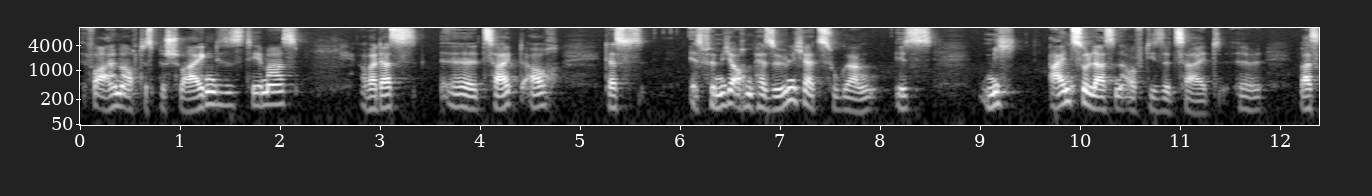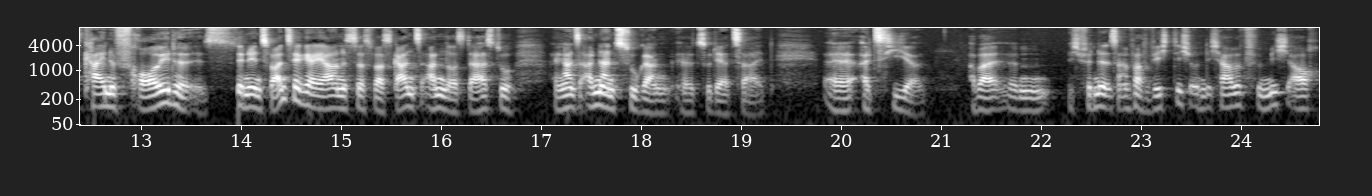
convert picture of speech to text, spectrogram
Vor allem auch das Beschweigen dieses Themas. Aber das äh, zeigt auch, dass es für mich auch ein persönlicher Zugang ist, mich einzulassen auf diese Zeit. Äh, was keine Freude ist. In den 20er Jahren ist das was ganz anderes. Da hast du einen ganz anderen Zugang äh, zu der Zeit äh, als hier. Aber ähm, ich finde es einfach wichtig und ich habe für mich auch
